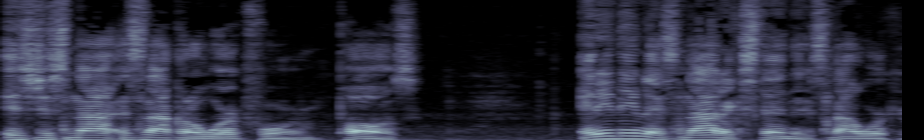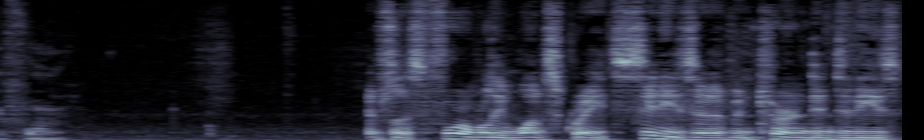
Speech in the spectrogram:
is just not. It's not to work for them. Pause. Anything that's not extended, it's not working for them. Angeles, formerly once great cities that have been turned into these,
